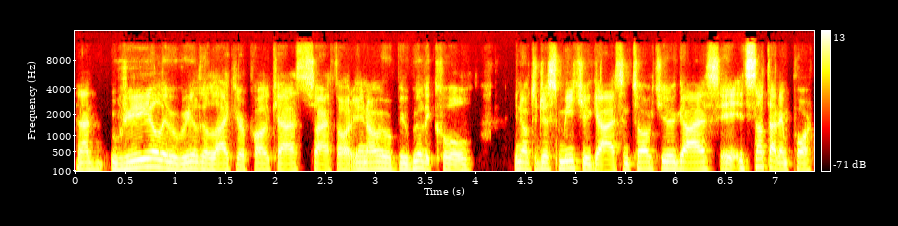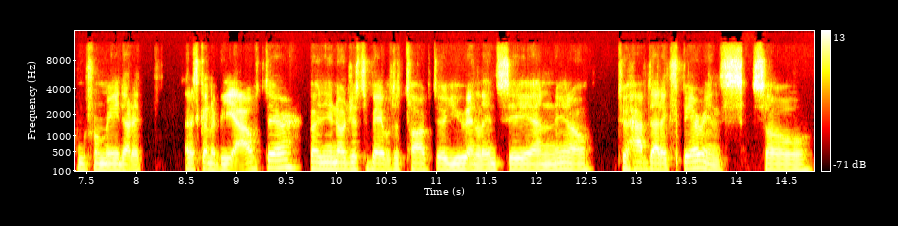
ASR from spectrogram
And I really, really like your podcast, so I thought you know it would be really cool, you know, to just meet you guys and talk to you guys. It's not that important for me that it that it's going to be out there, but you know, just to be able to talk to you and Lindsay, and you know, to have that experience. So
